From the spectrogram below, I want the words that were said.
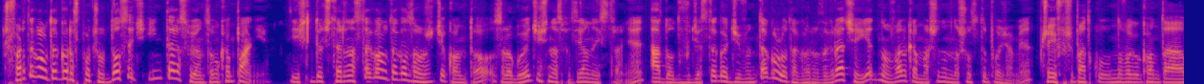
4 lutego rozpoczął dosyć interesującą kampanię. Jeśli do 14 lutego założycie konto, zalogujecie się na specjalnej stronie, a do 29 lutego rozegracie jedną walkę maszyną na szóstym poziomie, czyli w przypadku nowego konta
